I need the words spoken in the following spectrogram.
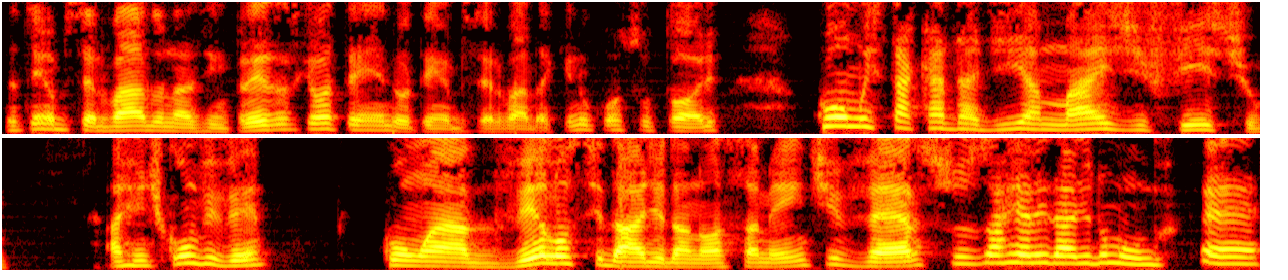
Eu tenho observado nas empresas que eu atendo, eu tenho observado aqui no consultório, como está cada dia mais difícil a gente conviver com a velocidade da nossa mente versus a realidade do mundo. É,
